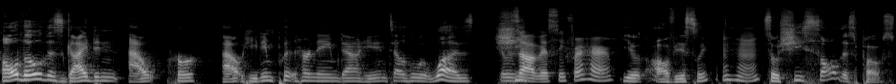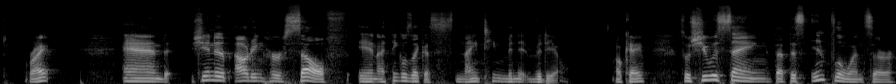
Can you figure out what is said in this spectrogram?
although this guy didn't out her out, he didn't put her name down, he didn't tell who it was. It was she- obviously for her. you obviously. Mm-hmm. So she saw this post, right? And she ended up outing herself in I think it was like a 19 minute video. Okay? So she was saying that this influencer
